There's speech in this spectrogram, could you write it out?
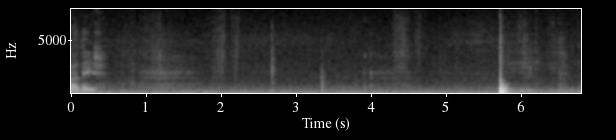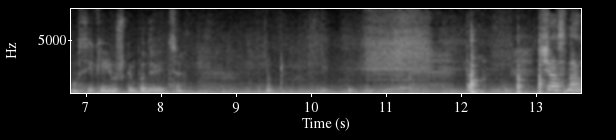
Падаєш. Ось які юшки, подивіться. Так. Зараз на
